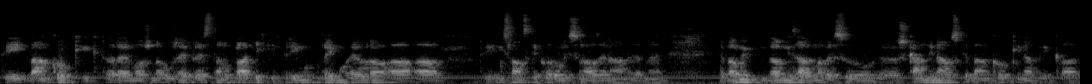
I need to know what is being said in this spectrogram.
tie bankovky, ktoré možno už aj prestanú platiť, keď príjmu, príjmu euro a, a tie islandské koruny sú naozaj nádherné. Veľmi, veľmi zaujímavé sú e, škandinávské bankovky napríklad.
